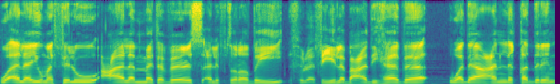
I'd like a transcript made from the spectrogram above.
وألا يمثل عالم ميتافيرس الافتراضي ثلاثي الأبعاد هذا وداعا لقدر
